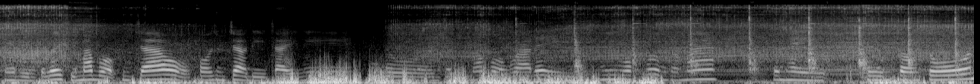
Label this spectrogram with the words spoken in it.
แม่บุญก็เลยสิมาบอกคุณเจ้าพอคุณเจ้าดีใจนี่โดยจะสิมาบอกว่าได้มีงบเพิ่มกันมาเพิ่นให้ปูนสองต้น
